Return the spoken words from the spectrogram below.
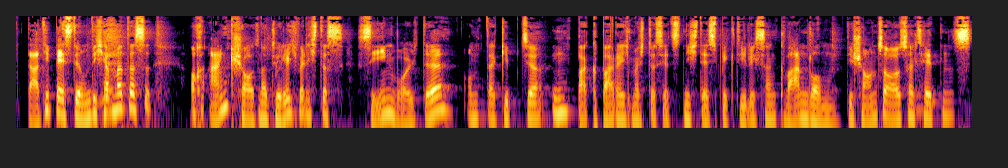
da die Beste. Und ich habe mir das auch angeschaut natürlich, weil ich das sehen wollte. Und da gibt's ja unpackbare, ich möchte das jetzt nicht despektierlich sagen, Quandeln. Die schauen so aus, als hätten es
